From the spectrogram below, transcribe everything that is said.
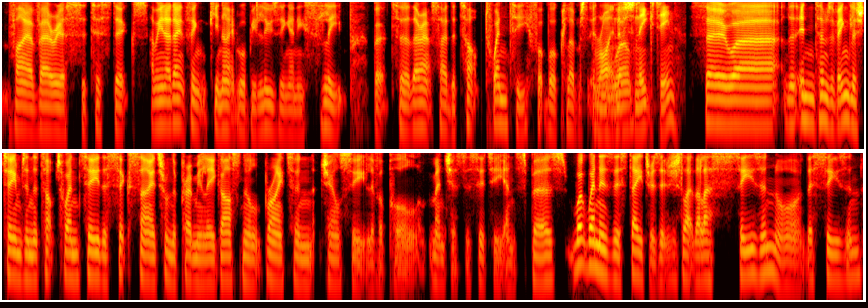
via various statistics. I mean, I don't think United will be losing any sleep, but uh, they're outside the top 20 football clubs in Brighton the world. have sneaked in. So, uh, the, in terms of English teams in the top 20, the six sides from the Premier League Arsenal, Brighton, Chelsea, Liverpool, Manchester City, and Spurs. Wh- When is this data? Is it just like the last season or this season?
